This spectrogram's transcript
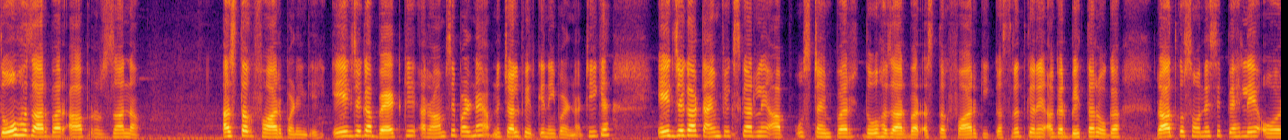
دو ہزار بار آپ روزانہ استغفار پڑھیں گے۔ ایک جگہ بیٹھ کے آرام سے پڑھنا ہے آپ نے چل پھر کے نہیں پڑھنا، ٹھیک ہے؟ ایک جگہ ٹائم فکس کر لیں، آپ اس ٹائم پر دو ہزار بار استغفار کی کثرت کریں۔ اگر بہتر ہوگا، رات کو سونے سے پہلے اور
